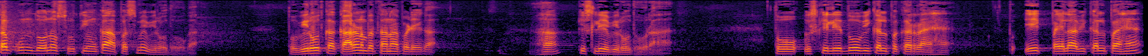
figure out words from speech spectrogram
तब उन दोनों श्रुतियों का आपस में विरोध होगा। तो विरोध का कारण बताना पड़ेगा। हाँ किस लिए विरोध हो रहा है? तो उसके लिए दो विकल्प कर रहे हैं। तो एक पहला विकल्प है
